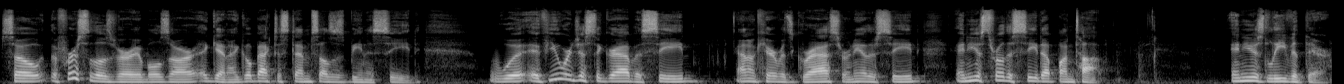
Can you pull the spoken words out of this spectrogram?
So, the first of those variables are again, I go back to stem cells as being a seed. If you were just to grab a seed, I don't care if it's grass or any other seed, and you just throw the seed up on top and you just leave it there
